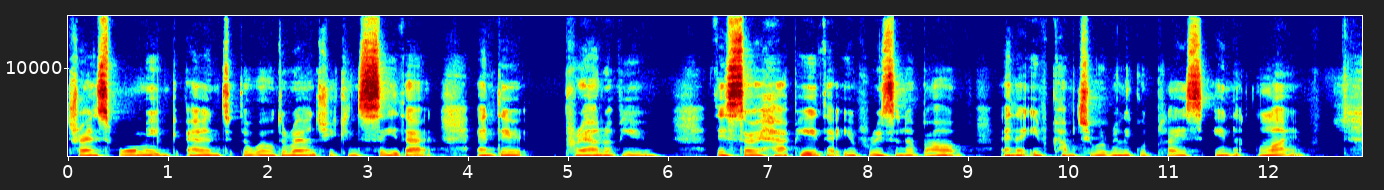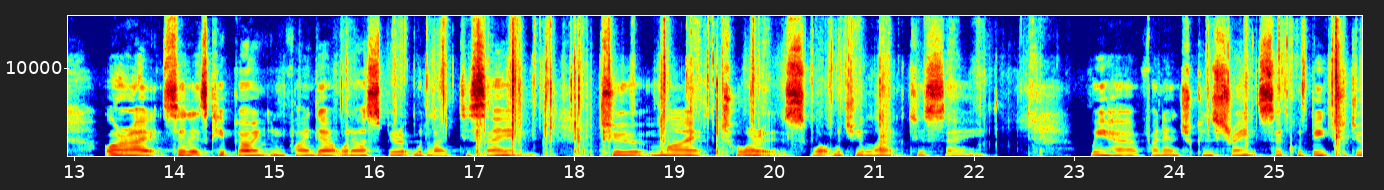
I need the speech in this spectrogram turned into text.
transforming and the world around you can see that and they're proud of you. They're so happy that you've risen above and that you've come to a really good place in life. All right, so let's keep going and find out what our spirit would like to say to my Taurus. What would you like to say? We have financial constraints, so it could be to do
